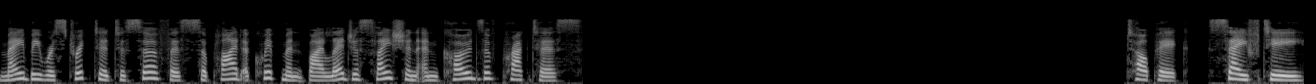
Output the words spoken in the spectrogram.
may be restricted to surface-supplied equipment by legislation and codes of practice. Topic: Safety.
